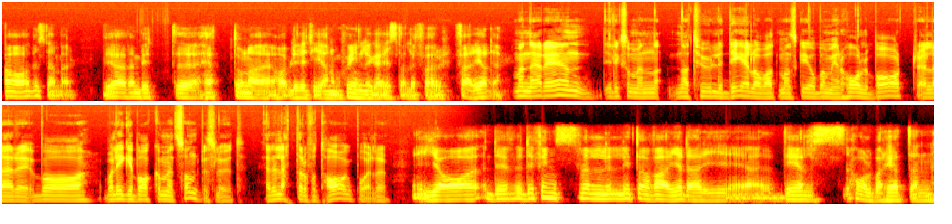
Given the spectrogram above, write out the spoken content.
Ja, det stämmer. Vi har även bytt eh, hettorna, har blivit genomskinliga istället för färgade. Men är det en, liksom en naturlig del av att man ska jobba mer hållbart eller vad, vad ligger bakom ett sådant beslut? Är det lättare att få tag på? Eller? Ja, det, det, finns väl lite av varje där i. Dels hållbarheten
